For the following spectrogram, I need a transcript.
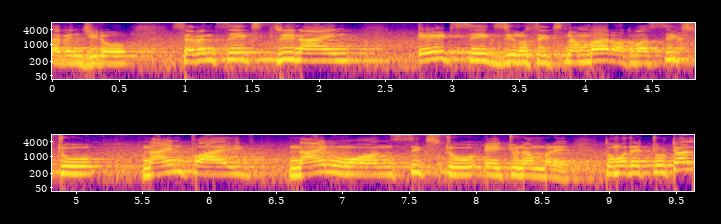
seven zero seven six three nine eight six zero six number অথবা six two nine five nine one six two eight two নাম্বারে তোমাদের টোটাল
